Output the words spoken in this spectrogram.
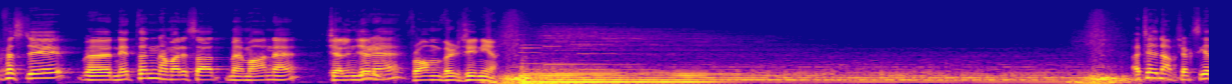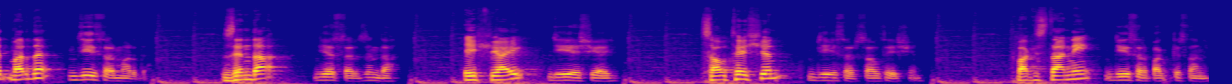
एफएसजे नेथन हमारे साथ मेहमान हैं चैलेंजर हैं फ्रॉम वर्जीनिया अच्छा जनाब शख्सियत मर्द है? जी सर मर्द। ज़िंदा? यस सर ज़िंदा। एशियाई? जी एशियाई। South Asian? जी सर साउथ एशियन। पाकिस्तानी? जी सर पाकिस्तानी।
